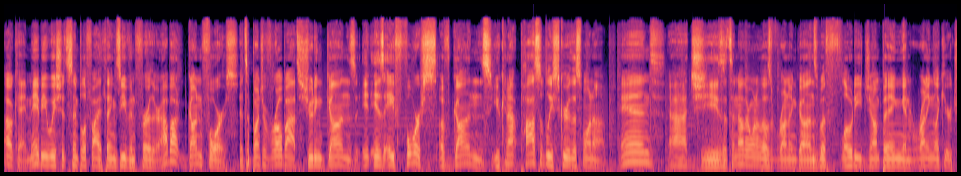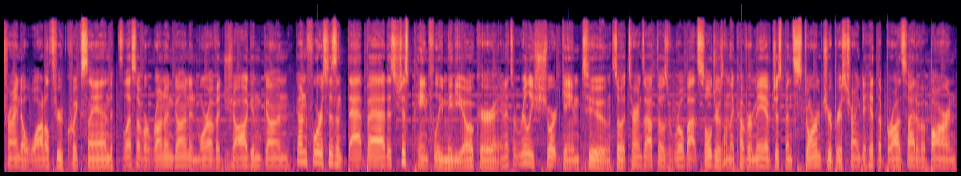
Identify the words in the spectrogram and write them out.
Okay, maybe we should simplify things even further. How about Gun Force? It's a bunch of robots shooting guns. It is a force of guns. You cannot possibly screw this one up. And, ah, jeez, it's another one of those run and guns with floaty jumping and running like you're trying to waddle through quicksand. It's less of a run and gun and more of a jog and gun. Gun Force isn't that bad, it's just painfully mediocre, and it's a really short game too. So it turns out those robot soldiers on the cover may have just been stormtroopers trying to hit the broadside of a barn.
